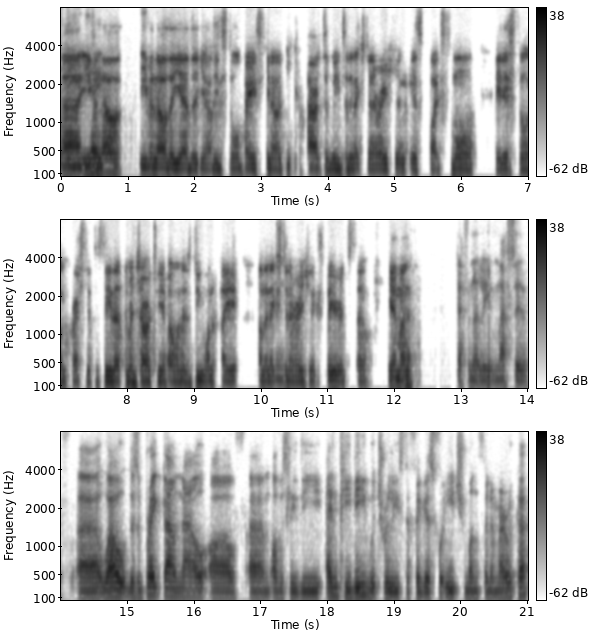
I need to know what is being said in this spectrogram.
Uh, even though even though the yeah the you know the install base you know comparatively to the next generation is quite small, it is still impressive to see that the majority of owners do want to play it on the next Mm. generation experience. So yeah, man. definitely massive. Uh, well, there's a breakdown now of um, obviously the NPD, which released the figures for each month in America.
